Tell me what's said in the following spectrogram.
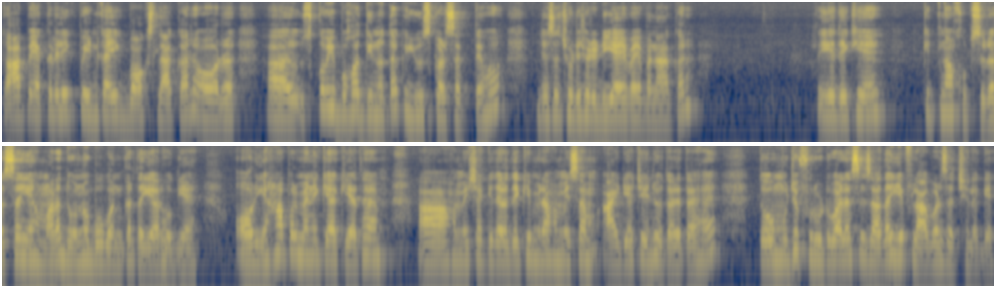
तो आप एक्रेलिक पेंट का एक बॉक्स लाकर और आ, उसको भी बहुत दिनों तक यूज़ कर सकते हो जैसे छोटे छोटे डी बनाकर। तो ये देखिए कितना खूबसूरत सा ये हमारा दोनों बो बनकर तैयार हो गया है। और यहाँ पर मैंने क्या किया था आ, हमेशा की तरह देखिए मेरा हमेशा आइडिया चेंज होता रहता है तो मुझे फ्रूट वाला से ज़्यादा ये फ्लावर्स अच्छे लगे।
